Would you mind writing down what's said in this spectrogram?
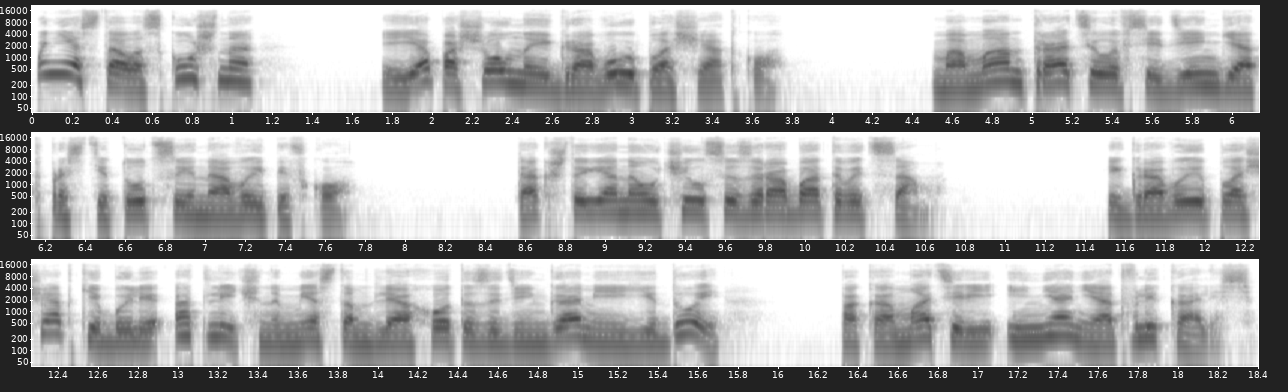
Мне стало скучно, и я пошел на игровую площадку. Маман тратила все деньги от проституции на выпивку. Так что я научился зарабатывать сам. Игровые площадки были отличным местом для охоты за деньгами и едой — пока матери и няни отвлекались.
